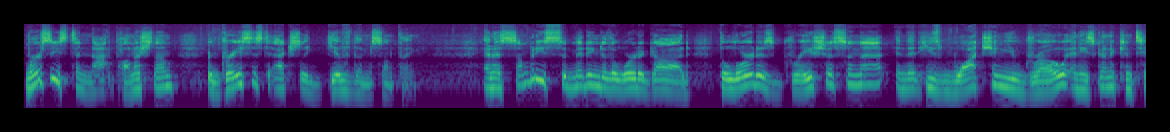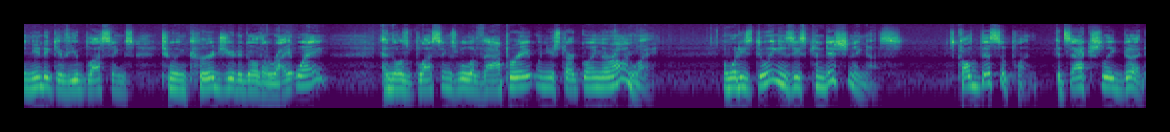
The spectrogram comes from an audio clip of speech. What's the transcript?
Mercy is to not punish them, but grace is to actually give them something. And as somebody's submitting to the word of God, the Lord is gracious in that, in that He's watching you grow and He's going to continue to give you blessings to encourage you to go the right way. And those blessings will evaporate when you start going the wrong way. And what He's doing is He's conditioning us. It's called discipline. It's actually good.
